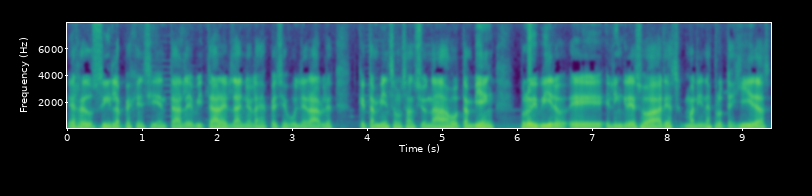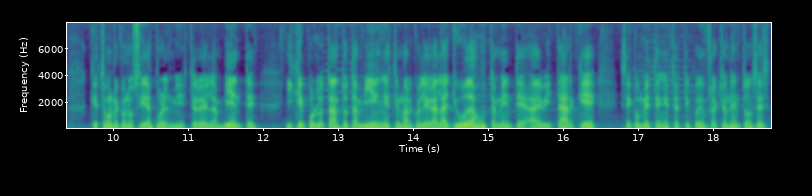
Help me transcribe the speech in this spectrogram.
es reducir la pesca incidental, evitar el daño a las especies vulnerables que también son sancionadas o también prohibir eh, el ingreso a áreas marinas protegidas que son reconocidas por el Ministerio del Ambiente y que por lo tanto también este marco legal ayuda justamente a evitar que se cometen este tipo de infracciones. Entonces,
